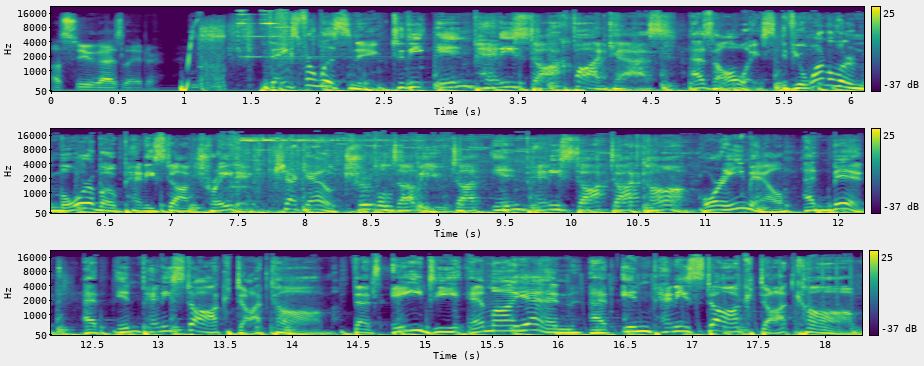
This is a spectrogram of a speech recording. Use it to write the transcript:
I'll see you guys later. Thanks for listening to the In Penny Stock Podcast. As always, if you want to learn more about penny stock trading, check out www.inpennystock.com or email admin at inpennystock.com. That's A D M I N at inpennystock.com.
